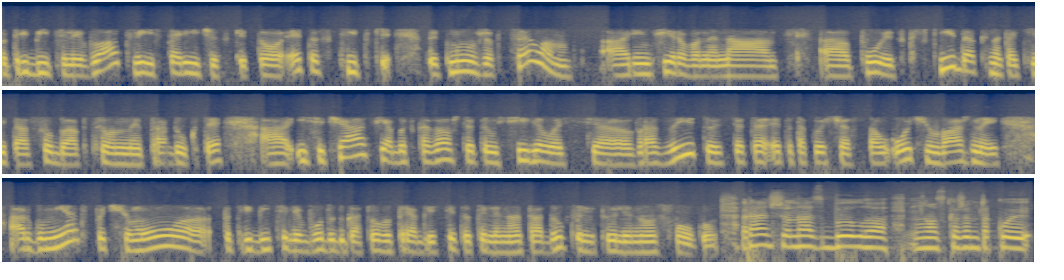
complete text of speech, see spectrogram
потребителей в Латвии исторически, то это скидки. То есть мы уже в целом ориентированы на э, поиск скидок, на какие-то особые акционные продукты. А, и сейчас я бы сказала, что это усилилось э, в разы. То есть это, это такой сейчас стал очень важный аргумент, почему потребители будут готовы приобрести тот или иной продукт или ту или иную услугу. Раньше у нас было, ну, скажем, такое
